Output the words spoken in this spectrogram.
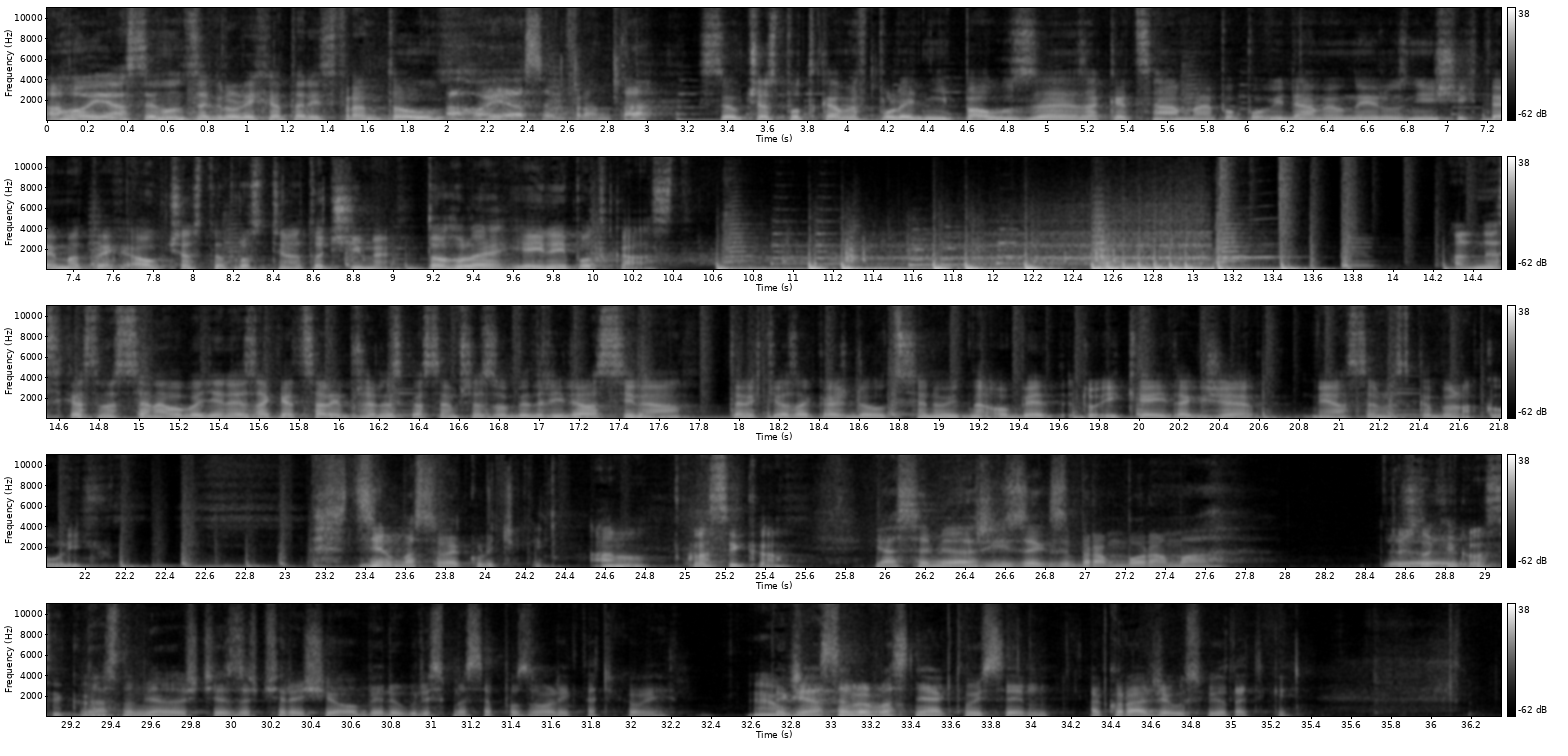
Ahoj, já jsem Honza Grolich a tady s Frantou. Ahoj, já jsem Franta. Se občas potkáme v polední pauze, zakecáme, popovídáme o nejrůznějších tématech a občas to prostě natočíme. Tohle je jiný podcast. A dneska jsme se na obědě nezakecali, protože dneska jsem přes oběd hlídal syna. Ten chtěl za každou cenu jít na oběd do IKEA, takže já jsem dneska byl na koulích. Měl masové kuličky. Ano, klasika. Já jsem měl řízek s bramborama. To je taky klasika. Já jsem měl ještě ze včerejšího obědu, kdy jsme se pozvali k taťkovi. Jo. Takže já jsem byl vlastně jak tvůj syn, akorát, že u svého taťky.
